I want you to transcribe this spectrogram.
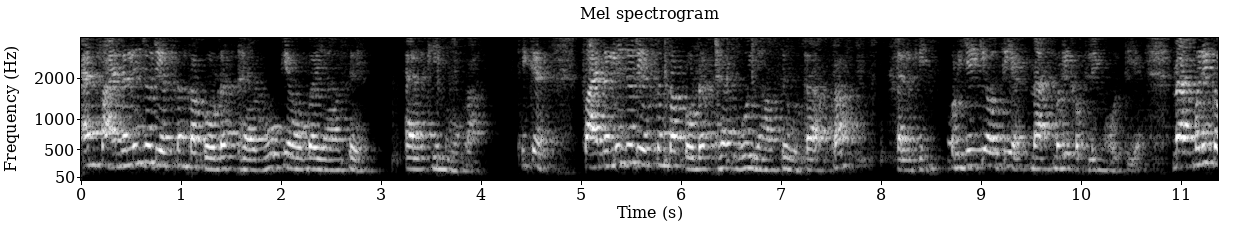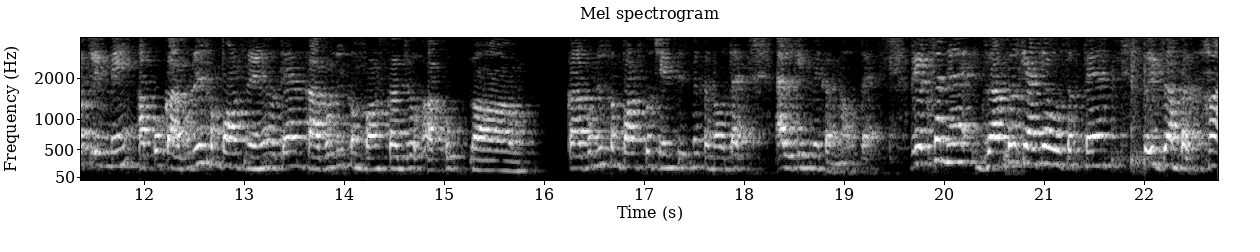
एंड फाइनली जो रिएक्शन का प्रोडक्ट है, वो क्या होगा? यहाँ से एल्किन होगा। ठीक है? फाइनली जो रिएक्शन का प्रोडक्ट है, वो यहाँ से होता है आपका एल्किन और ये क्या होती है? मैकमरी कपलिंग होती है. मैकमरी कपलिंग में आपको कार्बोनिल कंपाउंड्स लेने होते हैं कार्बोनिल कंपाउंड्स का जो आपको कार्बोनिल कंपाउंड्स को चेंज किसमें करना होता है? एल्किन में करना होता है. रिएक्शन है एग्ज़ाम्पल क्या क्या हो सकते हैं? तो एग्ज़ाम्पल हाँ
